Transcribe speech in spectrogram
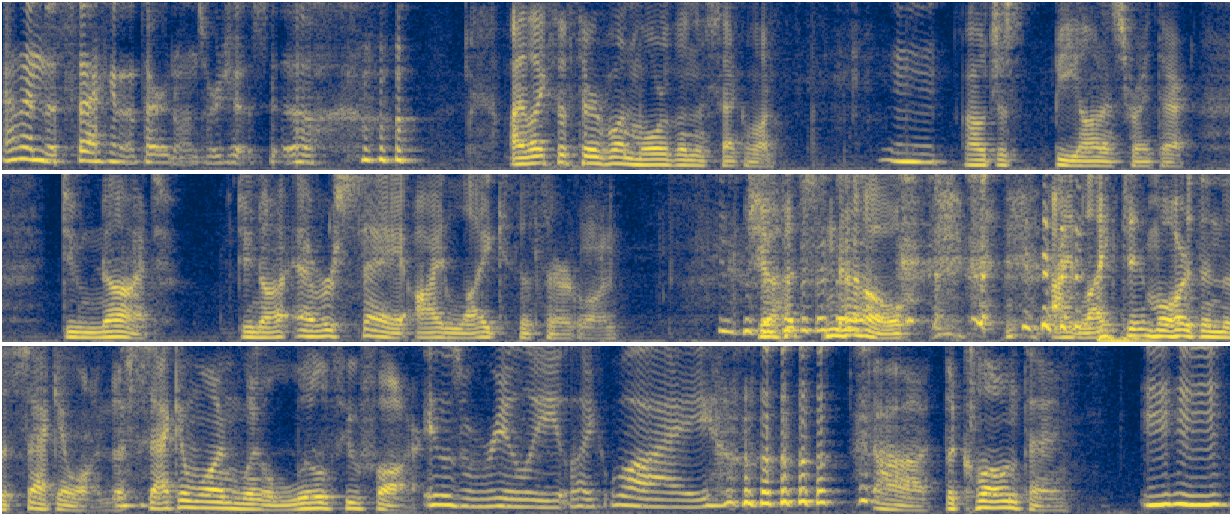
And then the second and third ones were just ugh. I like the third one more than the second one. Mm-hmm. I'll just be honest right there. Do not, do not ever say I like the third one. Just know I liked it more than the second one. The second one went a little too far. it was really like why? Uh, the clone thing. Mm-hmm.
